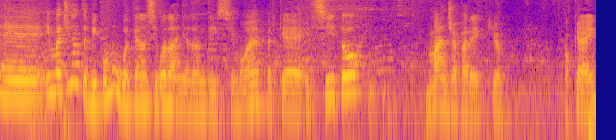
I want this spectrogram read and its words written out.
E immaginatevi comunque che non si guadagna tantissimo, eh, perché il sito mangia parecchio, ok?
